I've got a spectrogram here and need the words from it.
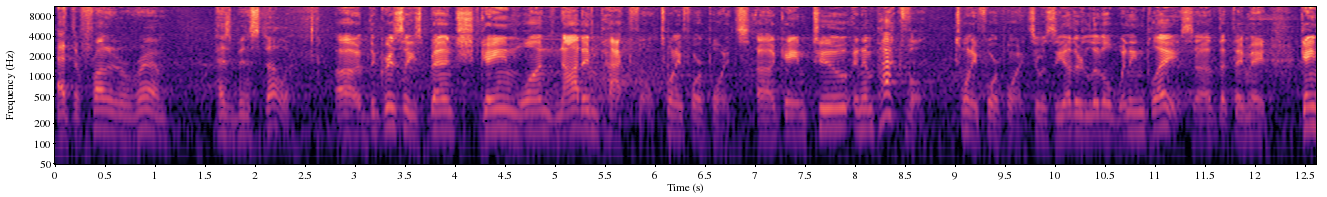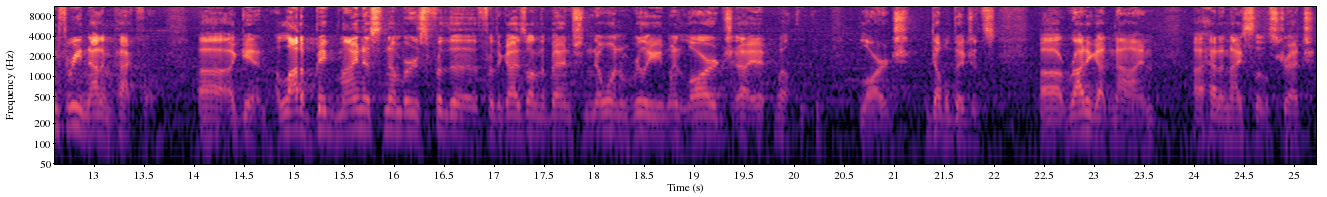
at the front of the rim has been stellar. Uh, the Grizzlies bench, game one, not impactful, 24 points. Uh, game two, an impactful 24 points. It was the other little winning plays uh, that they made. Game three, not impactful. Uh, again, a lot of big minus numbers for the for the guys on the bench. No one really went large. Uh, well, large, double digits. Uh, Roddy got nine, had a nice little stretch.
